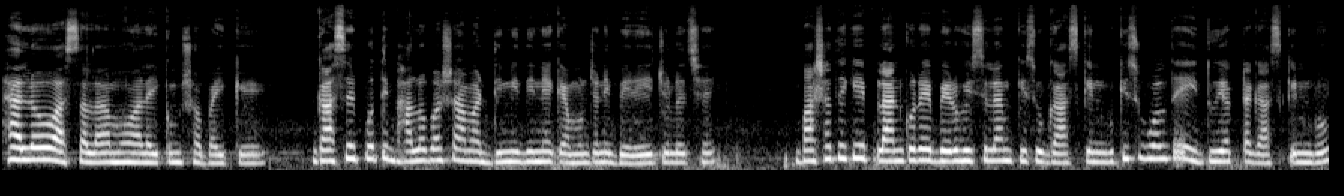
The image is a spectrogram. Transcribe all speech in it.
হ্যালো, আসসালামু আলাইকুম সবাইকে। গাছের প্রতি ভালোবাসা আমার দিনে দিনে কেমন জানি বেড়েই চলেছে। বাসা থেকে প্ল্যান করে বের হয়েছিলাম, কিছু গাছ কিনবো। কিছু বলতে এই দুই একটা গাছ কিনবো।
